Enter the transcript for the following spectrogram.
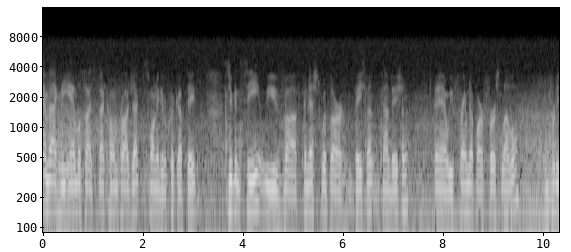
I'm back at the Ambleside Spec Home project. Just want to give a quick update. As you can see, we've uh, finished with our basement foundation and we've framed up our first level and pretty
